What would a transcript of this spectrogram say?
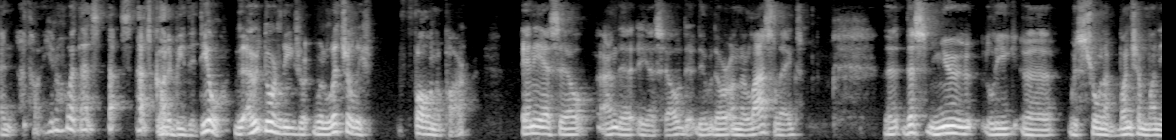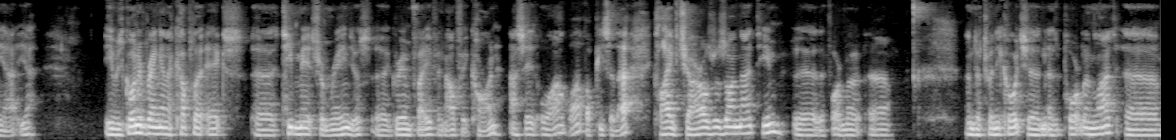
And I thought, you know what, that's that's that's got to be the deal. The outdoor leagues were, were literally falling apart. NASL and the ASL, they, they were on their last legs. The, this new league uh, was throwing a bunch of money at you. He was going to bring in a couple of ex uh, teammates from Rangers, uh, Graham Fyfe and Alfie Conn. I said, "Oh, I'll, I'll, have a piece of that." Clive Charles was on that team, uh, the former uh, under twenty coach and, and Portland lad. Uh,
